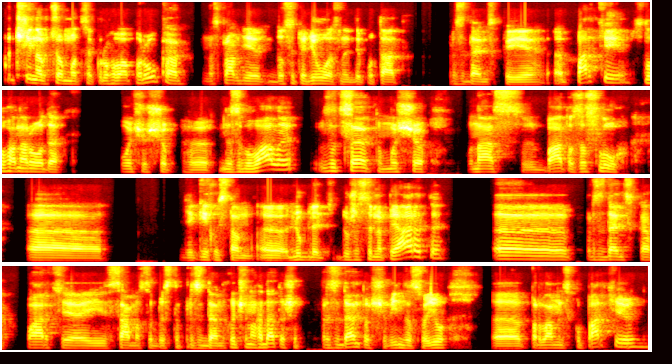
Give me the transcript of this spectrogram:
Причина в цьому це кругова порука. Насправді досить одіозний депутат президентської е, партії Слуга народу. Хочу, щоб е, не забували за це, тому що у нас багато заслуг е, якихось там е, люблять дуже сильно піарити. Е, президентська партія і сам особисто президент. Хочу нагадати, що президенту, що він за свою е, парламентську партію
